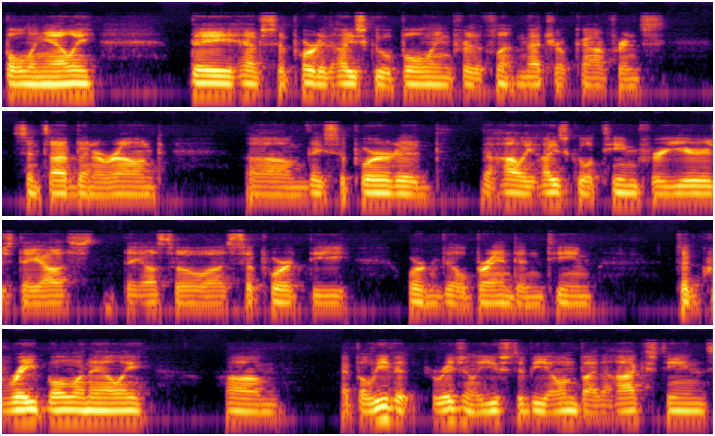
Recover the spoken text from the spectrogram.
bowling alley, they have supported high school bowling for the Flint Metro Conference since I've been around. Um, they supported the Holly High School team for years. They also they also uh, support the Ortonville Brandon team. It's a great bowling alley. Um, I believe it originally used to be owned by the Hochsteins,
